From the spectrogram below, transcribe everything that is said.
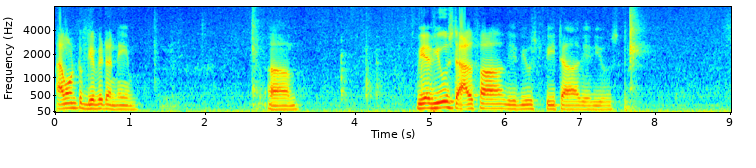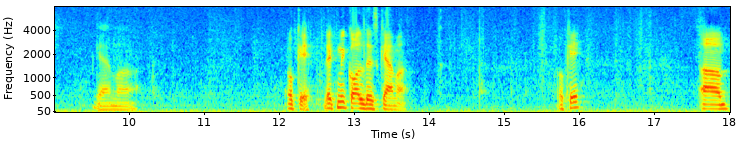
I want to give it a name. Um, we have used alpha, we have used beta, we have used gamma. Okay, let me call this gamma. Okay. Um,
